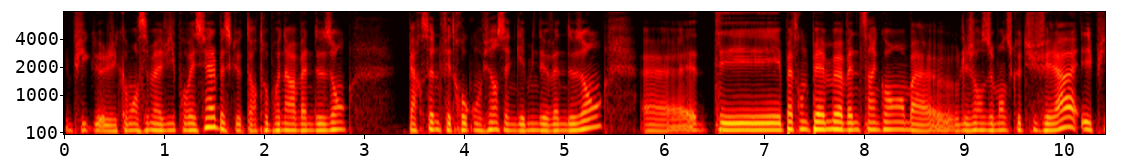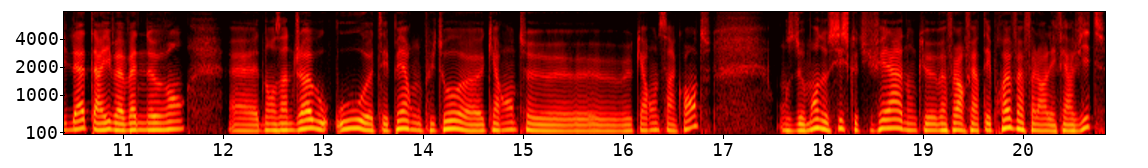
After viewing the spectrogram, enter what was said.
depuis que j'ai commencé ma vie professionnelle, parce que tu es entrepreneur à 22 ans personne fait trop confiance à une gamine de 22 ans. Euh, t'es patron de PME à 25 ans, bah, euh, les gens se demandent ce que tu fais là. Et puis là, tu arrives à 29 ans euh, dans un job où, tes pères ont plutôt 40, 40, 50 on se demande aussi ce que tu fais là. Donc, il va falloir faire tes preuves, va falloir les faire vite.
